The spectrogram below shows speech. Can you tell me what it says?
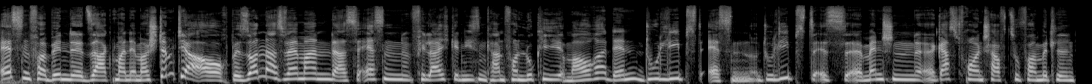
Essen verbindet, sagt man immer. Stimmt ja auch. Besonders wenn man das Essen vielleicht genießen kann von Lucky Maurer, denn du liebst Essen du liebst es, äh, Menschen äh, Gastfreundschaft zu vermitteln.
